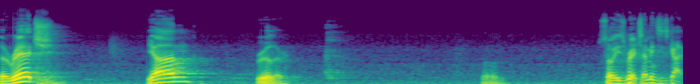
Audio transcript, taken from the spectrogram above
the rich, young ruler. Um, so he's rich. That means he's got,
